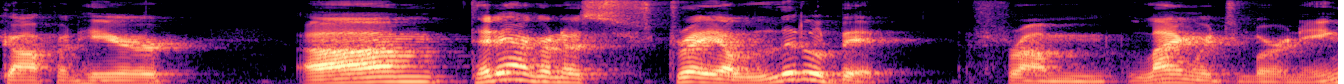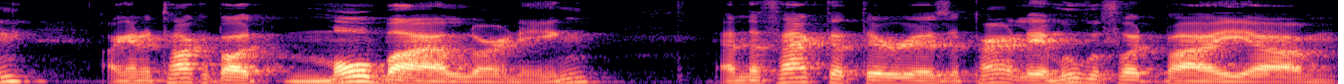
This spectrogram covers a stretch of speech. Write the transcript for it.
Kaufmann here. Um, today I'm going to stray a little bit from language learning. I'm going to talk about mobile learning and the fact that there is apparently a move afoot by um,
